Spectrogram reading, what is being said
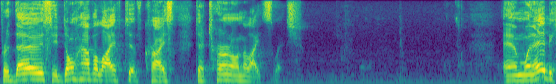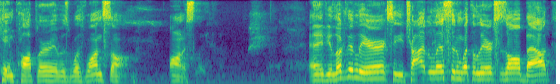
for those who don't have a life of Christ to turn on the light switch. And when they became popular, it was with one song, honestly. And if you look at the lyrics and you try to listen what the lyrics is all about,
